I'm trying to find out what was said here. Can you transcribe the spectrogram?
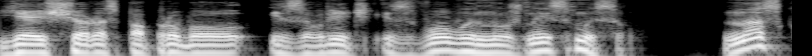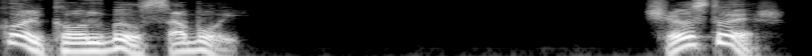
я еще раз попробовал извлечь из Вовы нужный смысл. Насколько он был собой. Чувствуешь?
